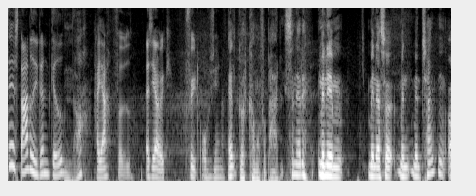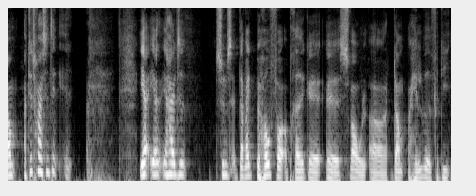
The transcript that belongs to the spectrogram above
det er startet i den gade. Nå. Har jeg fået at vide. Altså, jeg er jo ikke født Aarhusianer. Alt godt kommer fra Paradis. Sådan er det. Men, øhm, men altså, men, men tanken om, og det tror jeg sådan, det, øh, jeg, jeg, jeg har altid synes, at der var ikke behov for at prædike øh, svogl og dom og helvede, fordi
